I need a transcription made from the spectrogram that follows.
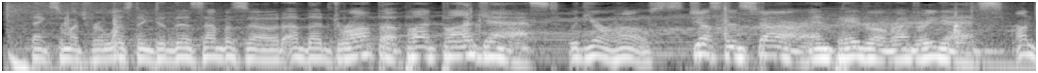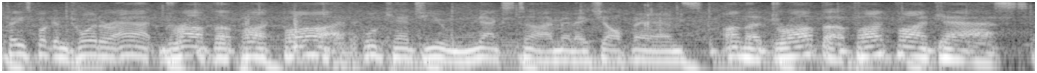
Thanks so much for listening to this episode of the Drop the Puck podcast with your hosts, Justin Starr and Pedro Rodriguez. On Facebook and Twitter at Drop the Puck Pod. We'll catch you next time, NHL fans, on the Drop the Puck podcast.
